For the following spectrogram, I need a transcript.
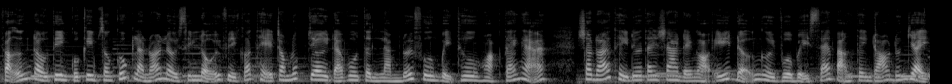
phản ứng đầu tiên của Kim Jong Cúc là nói lời xin lỗi vì có thể trong lúc chơi đã vô tình làm đối phương bị thương hoặc té ngã. Sau đó thì đưa tay ra để ngỏ ý đỡ người vừa bị xé bản tên đó đứng dậy.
